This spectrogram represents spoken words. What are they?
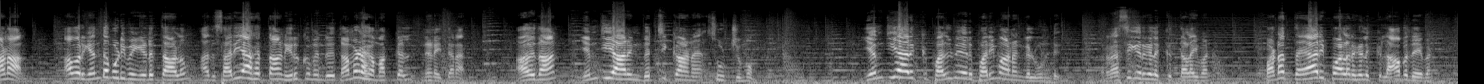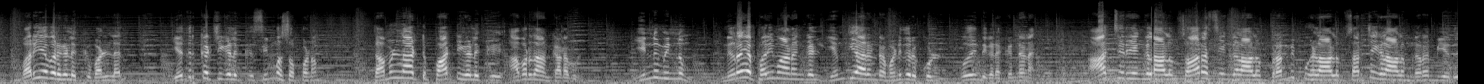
ஆனால் அவர் எந்த முடிவை எடுத்தாலும் அது சரியாகத்தான் இருக்கும் என்று தமிழக மக்கள் நினைத்தனர். அதுதான் எம்ஜிஆரின் வெற்றிக்கான சூட்சுமம். எம்ஜிஆருக்கு பல்வேறு பரிமாணங்கள் உண்டு. ரசிகர்களுக்கு தலைவன் பட தயாரிப்பாளர்களுக்கு லாபதேவன் வறியவர்களுக்கு வள்ளல் எதிர்க்கட்சிகளுக்கு சிம்ம சொப்பனம் தமிழ்நாட்டு பாட்டிகளுக்கு அவர்தான் கடவுள். இன்னும் இன்னும் நிறைய பரிமாணங்கள் எம்ஜிஆர் என்ற மனிதருக்குள் புதைந்து கிடக்கின்றன. ஆச்சரியங்களாலும் சுவாரஸ்யங்களாலும் பிரமிப்புகளாலும் சர்ச்சைகளாலும் நிரம்பியது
